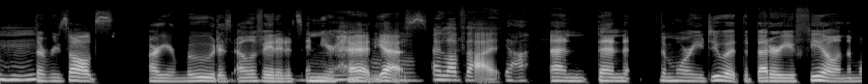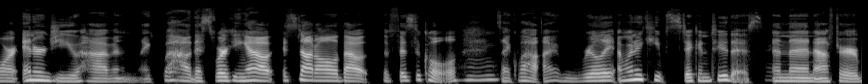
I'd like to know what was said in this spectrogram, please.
Mhm. the results are your mood is elevated. It's in your head. Mhm. Yes. I love that. yeah And then the more you do it, the better you feel and the more energy you have. And like, wow, this working out, it's not all about the physical. Mhm. It's like, wow, I'm really, I'm going to keep sticking to this. And then after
